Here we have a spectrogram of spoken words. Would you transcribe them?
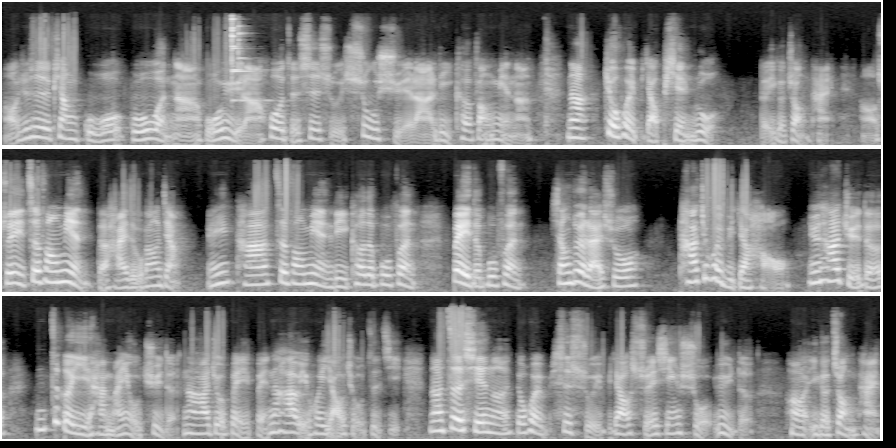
哦，就是像国国文啊、国语啦，或者是属于数学啦、理科方面啊，那就会比较偏弱的一个状态。好，所以这方面的孩子，我刚刚讲，诶，他这方面理科的部分背的部分相对来说，他就会比较好，因为他觉得。这个也还蛮有趣的，那他就背一背，那他也会要求自己，那这些呢都会是属于比较随心所欲的哈一个状态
